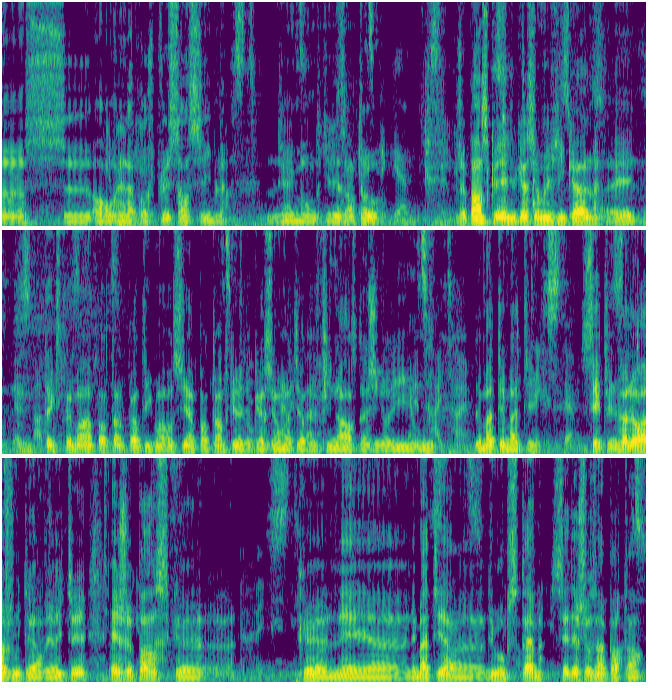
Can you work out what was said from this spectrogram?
euh, auront une approche plus sensible du monde qui les entoure. Je pense que l'éducation musicale est extrêmement importante, pratiquement aussi importante que l'éducation en matière de finances, d'ingénierie ou de mathématiques. C'est une valeur ajoutée en vérité, et je pense que que les, euh, les matières euh, du groupe STEM, c'est des choses importantes.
